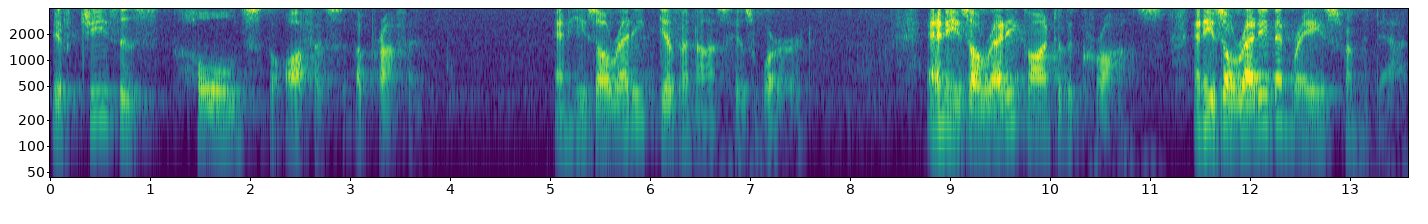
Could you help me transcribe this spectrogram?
If Jesus holds the office of prophet, and he's already given us his word, and he's already gone to the cross, and he's already been raised from the dead,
